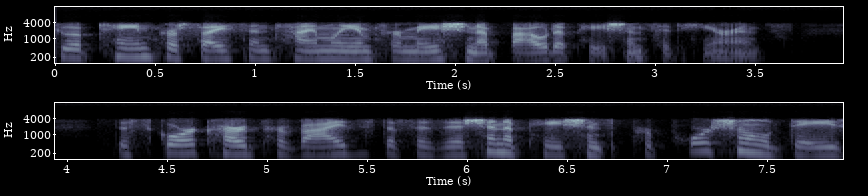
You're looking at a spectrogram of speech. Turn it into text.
to obtain precise and timely information about a patient's adherence. The scorecard provides the physician a patient's proportion of days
